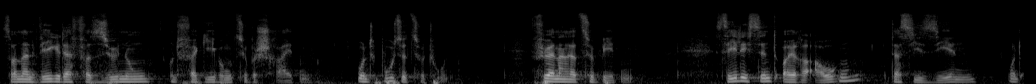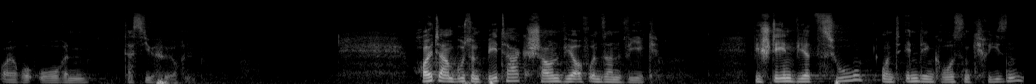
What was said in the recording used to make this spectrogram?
sondern Wege der Versöhnung und Vergebung zu beschreiten und Buße zu tun, füreinander zu beten. Selig sind eure Augen, dass sie sehen und eure Ohren, dass sie hören. Heute am Buß- und Betag schauen wir auf unseren Weg. Wie stehen wir zu und in den großen Krisen?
